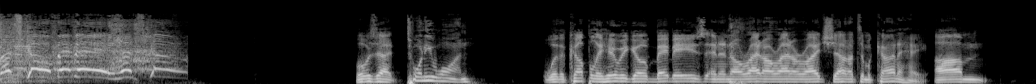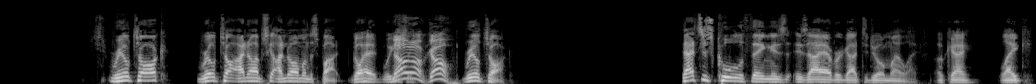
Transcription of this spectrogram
Let's go, baby! Let's go! What was that? 21. With a couple of here we go babies and an all right, all right, all right. Shout out to McConaughey. Um, real talk, real talk. I know I'm, I know I'm on the spot. Go ahead. What No, say? no, go. Real talk. That's as cool a thing as, as I ever got to do in my life. Okay. Like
